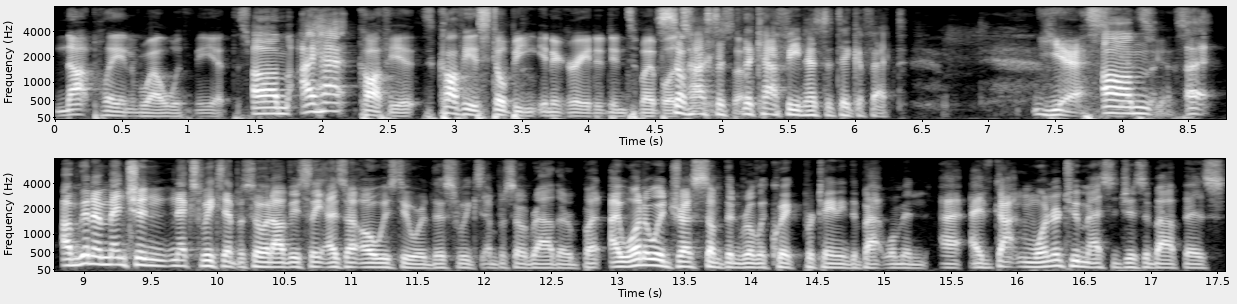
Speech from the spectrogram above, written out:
not playing well with me at this point. Um, I had coffee, coffee is still being integrated into my blood. still has to the caffeine has to take effect. yes. Um, yes, yes. I, I'm going to mention next week's episode, obviously, as I always do, or this week's episode rather. But I want to address something really quick pertaining to Batwoman. I, I've gotten one or two messages about this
